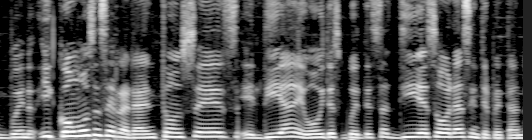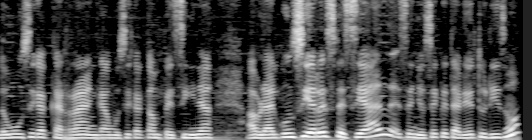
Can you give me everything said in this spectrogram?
Bueno, ¿y cómo se cerrará entonces el día de hoy después de estas 10 horas interpretando música carranga, música campesina? ¿Habrá algún cierre especial, señor secretario de Turismo?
